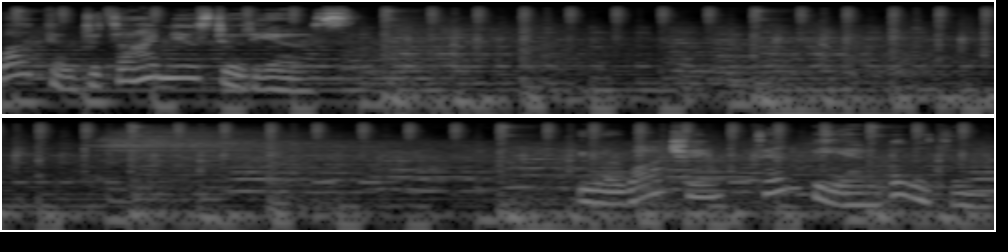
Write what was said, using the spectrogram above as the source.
Welcome to Time News Studios. You are watching 10 p.m. Bulletin.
